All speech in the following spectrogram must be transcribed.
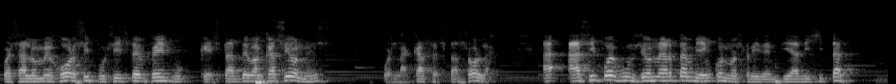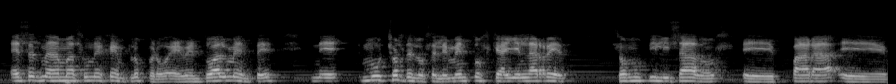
Pues a lo mejor si pusiste en Facebook que estás de vacaciones, pues la casa está sola. así puede funcionar también con nuestra identidad digital. Ese es nada más un ejemplo, pero eventualmente eh, muchos de los elementos que hay en la red son utilizados eh, para eh,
